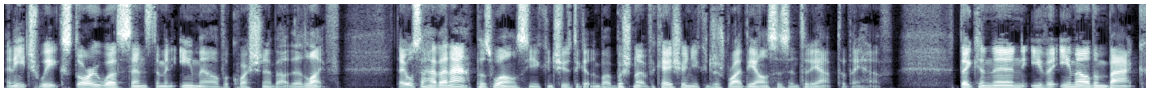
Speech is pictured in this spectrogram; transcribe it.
and each week Storyworth sends them an email with a question about their life. They also have an app as well, so you can choose to get them by push notification. You can just write the answers into the app that they have. They can then either email them back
